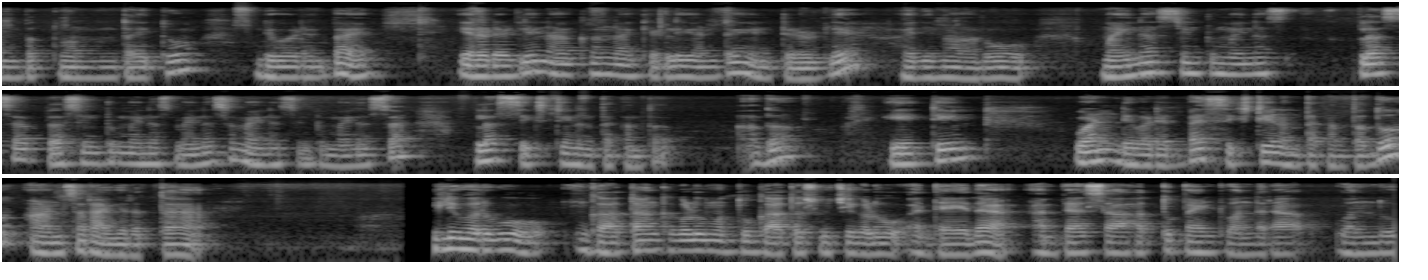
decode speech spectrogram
ಎಂಬತ್ತೊಂದು ಅಂತಾಯಿತು ಡಿವೈಡೆಡ್ ಬೈ ಎರಡೆರಡಲಿ ನಾಲ್ಕು ನಾಲ್ಕು ಎರಡಲಿ ಎಂಟು ಎಂಟೆರಡಲಿ ಹದಿನಾರು. Minus into minus plus plus into minus minus minus into minus plus sixteen ಅಂತಕ್ಕಂಥ ಅದು eighteen one divided by sixteen ಅಂತಕ್ಕಂಥದ್ದು ಆನ್ಸರ್ ಆಗಿರುತ್ತೆ. ಇಲ್ಲಿವರೆಗೂ ಘಾತಾಂಕಗಳು ಮತ್ತು ಘಾತಸೂಚಿಗಳು ಅಧ್ಯಾಯದ ಅಭ್ಯಾಸ ಹತ್ತು ಪಾಯಿಂಟ್ ಒಂದರ ಒಂದು,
